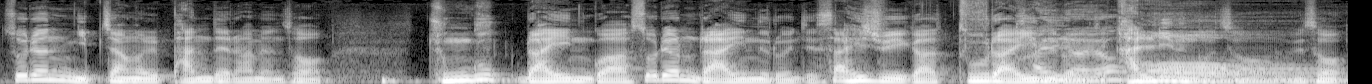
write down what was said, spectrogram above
소련 입장을 반대를 하면서 중국 라인과 소련 라인으로 이제 사회주의가 두 라인으로? 이제 갈리는 어. 거죠. 그래서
